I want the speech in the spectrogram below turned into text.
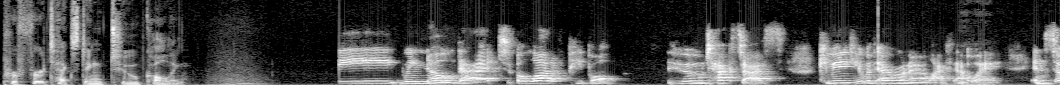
prefer texting to calling? We, we know that a lot of people who text us communicate with everyone in their life that mm-hmm. way. And so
